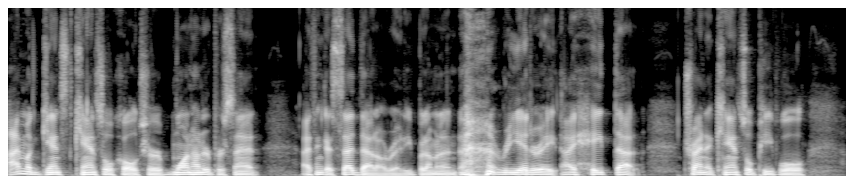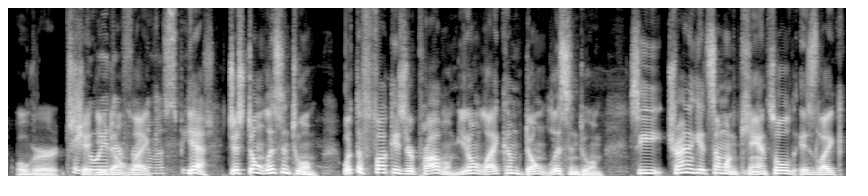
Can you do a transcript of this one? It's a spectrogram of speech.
I'm against cancel culture 100%. I think I said that already, but I'm going to reiterate I hate that trying to cancel people over Take shit you don't like. freedom of speech. Yeah, just don't listen to them. What the fuck is your problem? You don't like them? Don't listen to them. See, trying to get someone canceled is like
